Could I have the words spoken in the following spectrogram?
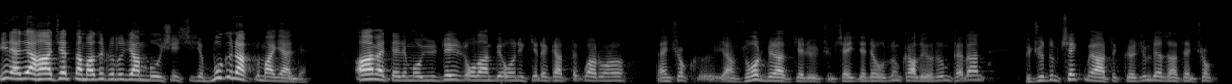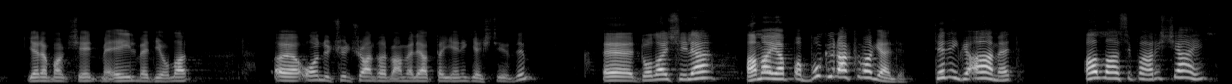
Yine de hacet namazı kılacağım bu işi için. Bugün aklıma geldi. Ahmet dedim o yüzde yüz olan bir 12 rekatlık var onu ben çok yani zor biraz geliyor çünkü secdede uzun kalıyorum falan. Vücudum çekmiyor artık. Gözüm de zaten çok yere bak şey etme, eğilme diyorlar. Ee, onun için şu anda bir ameliyatta yeni geçtirdim. Ee, dolayısıyla ama yapma. Bugün aklıma geldi. Dedim ki Ahmet Allah'a sipariş caiz.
